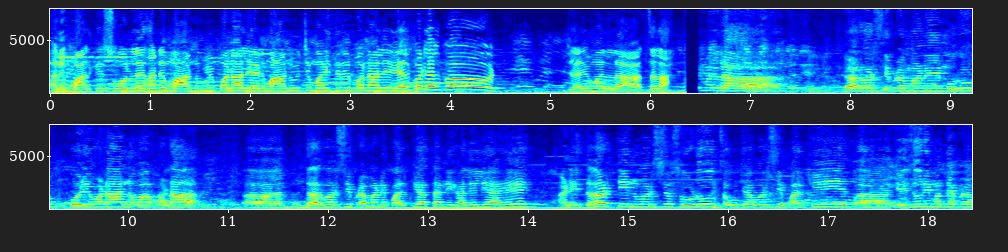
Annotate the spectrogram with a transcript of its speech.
आणि पालखी सोडण्यासाठी मानवी पण आली आणि मानवीची मैत्रीण पण आली. हेलकोट हेलकोट जय मल्ला चला. दरवर्षीप्रमाणे मुरुड कोळीवाडा नवापाडा दरवर्षीप्रमाणे पालखी आता निघालेली आहे. आणि दर तीन वर्ष सोडून चौथ्या वर्षी पालखी जेजुरीमध्ये प्र-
